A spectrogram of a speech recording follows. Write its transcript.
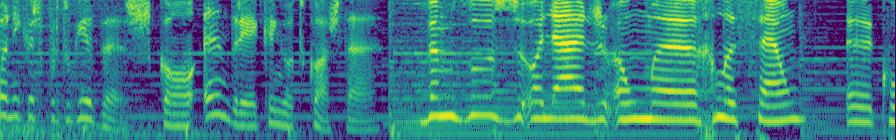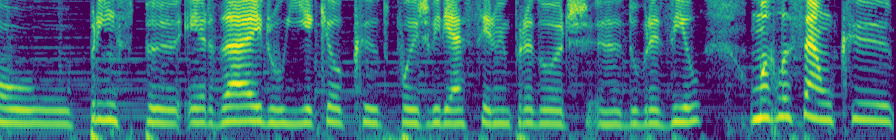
Crónicas Portuguesas com André Canhoto Costa. Vamos hoje olhar a uma relação uh, com o príncipe herdeiro e aquele que depois viria a ser o imperador uh, do Brasil. Uma relação que,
